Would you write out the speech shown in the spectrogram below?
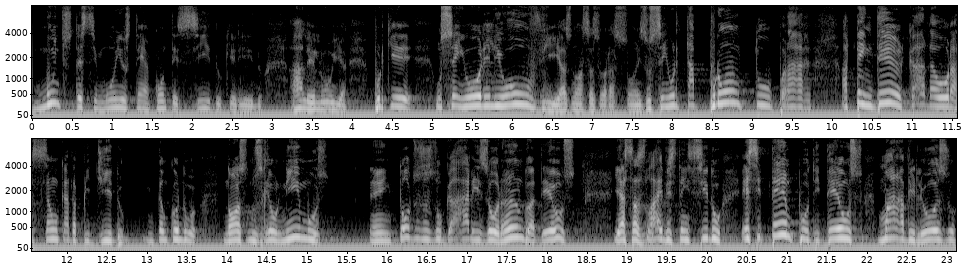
Muitos testemunhos têm acontecido, querido. Aleluia. Porque o Senhor, Ele ouve as nossas orações. O Senhor está pronto para atender cada oração, cada pedido. Então, quando nós nos reunimos em todos os lugares orando a Deus, e essas lives têm sido esse tempo de Deus maravilhoso,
